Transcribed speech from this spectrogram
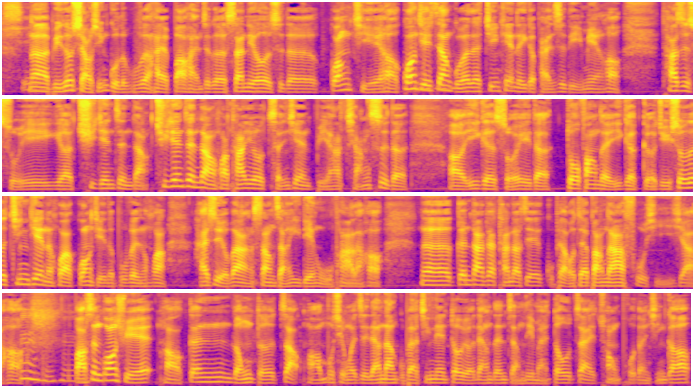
是那比如说小型股的部分，还有包含这个三六二四的光頡哈，光頡这张股票在今天的一个盘势里面哈，它是属于一个区间震荡，区间震荡的话，它又呈现比较强势的啊一个所谓的多方的一个格局。所以说今天的话，光頡的部分的话，还是有办法上涨一点五帕了哈。那跟大家谈到这些股票，我再帮大家复习一下哈。宝盛光学好，跟龙德造好，目前为止两档股票今天都有亮灯涨停板，都在创破断新高。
